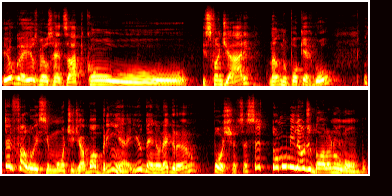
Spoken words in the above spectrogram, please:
eu ganhei os meus heads up com o Sfandiari no, no Poker Go. Então ele falou esse monte de abobrinha e o Daniel Negrano, poxa, você toma um milhão de dólares no lombo.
